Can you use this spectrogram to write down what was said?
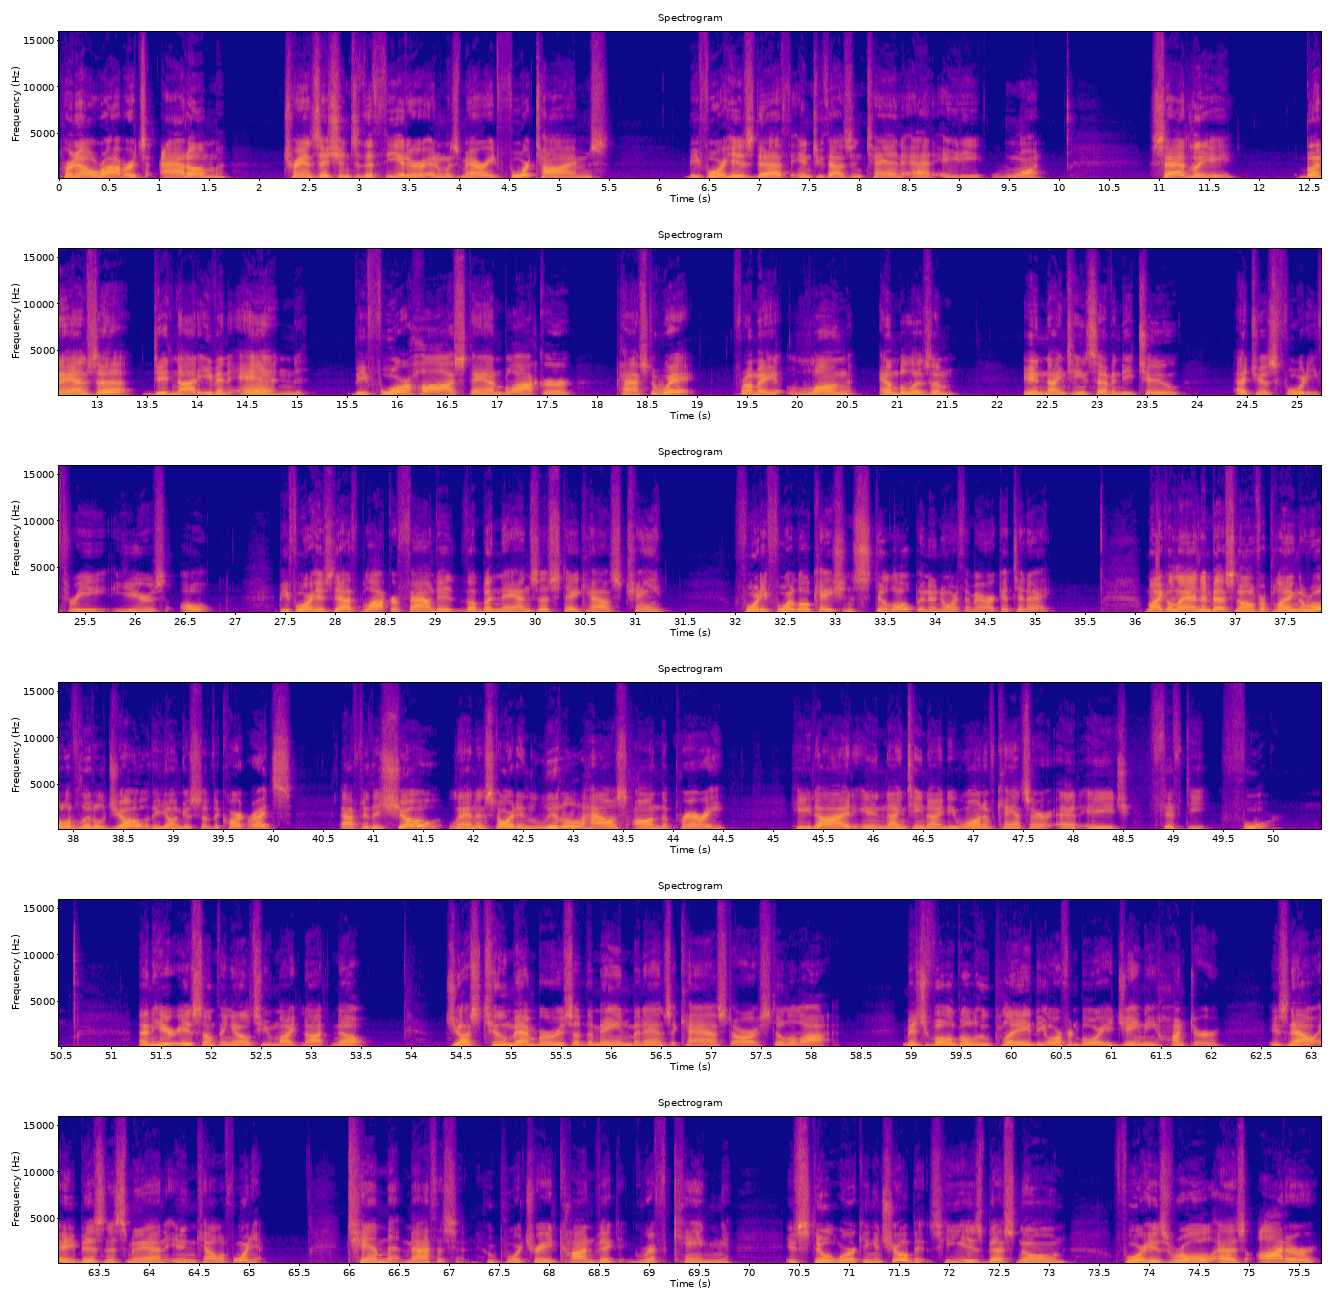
Pernell Roberts, Adam, transitioned to the theater and was married four times before his death in 2010 at 81. Sadly, Bonanza did not even end before Hoss, Dan Blocker, passed away from a lung embolism in 1972 at just 43 years old. Before his death, Blocker founded the Bonanza Steakhouse chain. 44 locations still open in North America today. Michael Landon, best known for playing the role of Little Joe, the youngest of the Cartwrights, after the show, Landon starred in Little House on the Prairie. He died in 1991 of cancer at age 54. And here is something else you might not know. Just two members of the main Bonanza cast are still alive. Mitch Vogel, who played the orphan boy Jamie Hunter, is now a businessman in California. Tim Matheson, who portrayed convict Griff King, is still working in showbiz. He is best known for his role as Otter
